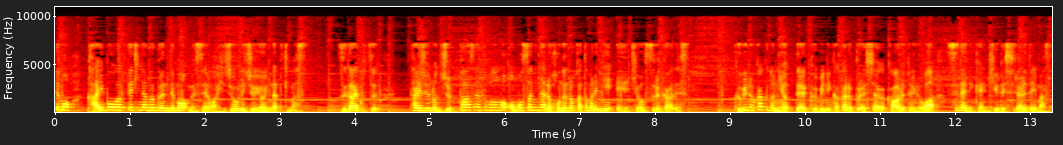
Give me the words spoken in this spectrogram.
でも解剖学的な部分でも目線は非常に重要になってきます。頭蓋骨、体重の10%ほどの重さになる骨の塊に影響するからです。首の角度によって首にかかるプレッシャーが変わるというのはすでに研究で知られています。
